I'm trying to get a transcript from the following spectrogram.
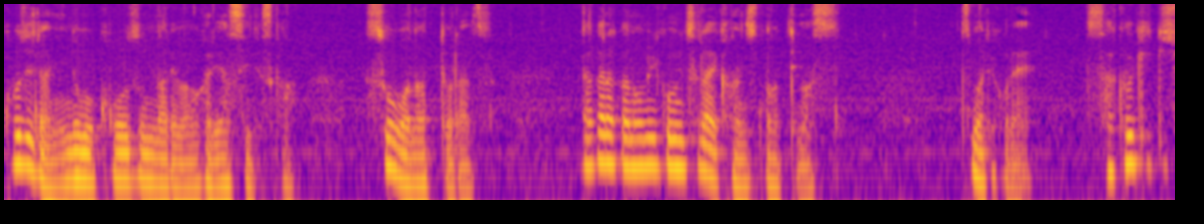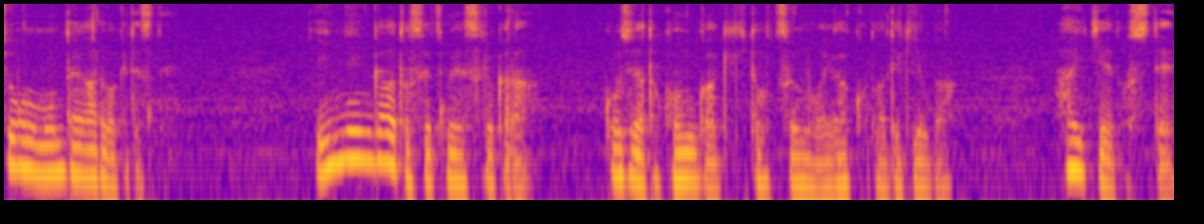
ゴジラに挑む構図になれば分かりやすいですがそうはなっておらずなかなか飲み込みづらい感じとなっています。つまりこれ作劇上の問題があるわけですね。因縁があると説明するからゴジラとコングが激突するのを描くことはできるが背景として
